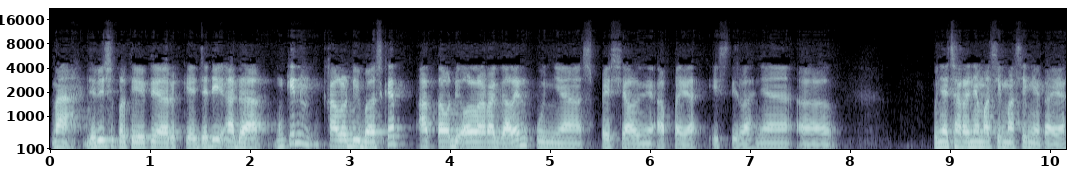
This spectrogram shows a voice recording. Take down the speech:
Nah, jadi seperti itu ya Rifki. Jadi ada mungkin kalau di basket atau di olahraga lain punya spesialnya apa ya istilahnya uh, punya caranya masing-masing ya kak ya.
